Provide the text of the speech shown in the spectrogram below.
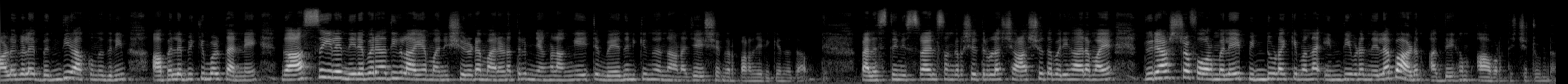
ആളുകളെ ബന്ദിയാക്കുന്നതിനെയും അപലപിക്കുമ്പോൾ തന്നെ ഗാസയിലെ നിരപരാധികളായ മനുഷ്യരുടെ മരണത്തിലും ഞങ്ങൾ അങ്ങേയറ്റം വേദനിക്കുന്നു എന്നാണ് ജയശങ്കർ പറഞ്ഞിരിക്കുന്നത്. പലസ്തീൻ ഇസ്രായേൽ സംഘർഷത്തിലുള്ള ശാശ്വത പരിഹാരമായ ദുരാഷ്ട്ര ഫോർമുലയെ പിന്തുണയ്ക്കുമെന്ന ഇന്ത്യയുടെ നിലപാടും അദ്ദേഹം ആവർത്തിച്ചിട്ടുണ്ട്.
